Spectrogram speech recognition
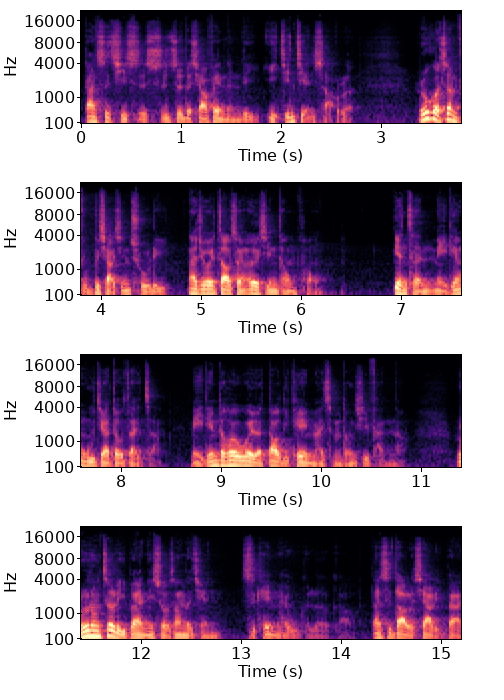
但是其实实质的消费能力已经减少了。如果政府不小心处理，那就会造成恶性通膨，变成每天物价都在涨，每天都会为了到底可以买什么东西烦恼。如同这礼拜你手上的钱只可以买五个乐高，但是到了下礼拜，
